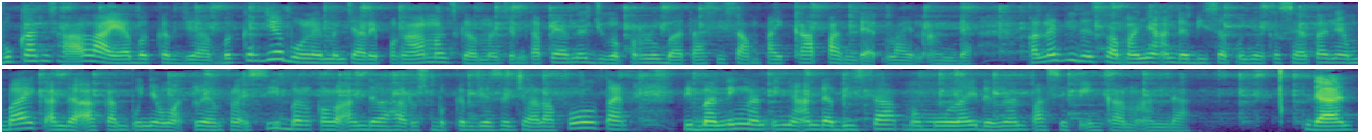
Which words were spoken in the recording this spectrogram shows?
Bukan salah ya bekerja. Bekerja boleh mencari pengalaman segala macam, tapi Anda juga perlu batasi sampai kapan deadline Anda. Karena tidak selamanya Anda bisa punya kesehatan yang baik, Anda akan punya waktu yang fleksibel kalau Anda harus bekerja secara full time dibanding nantinya Anda bisa memulai dengan passive income Anda. Dan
